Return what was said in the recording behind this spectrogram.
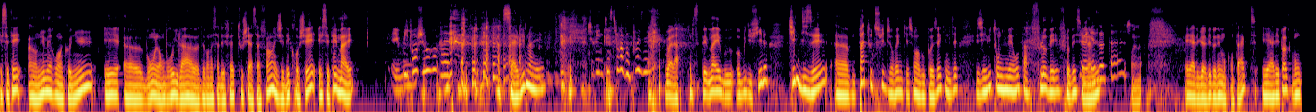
Et c'était un numéro inconnu. Et euh, bon, l'embrouille là, euh, devant la salle des fêtes, touchait à sa fin. Et j'ai décroché. Et c'était Maë. Oui, bonjour. Salut Maë. J'aurais une question à vous poser. Voilà, donc c'était Maë au bout, au bout du fil qui me disait, euh, pas tout de suite, j'aurais une question à vous poser, qui me disait J'ai eu ton numéro par Flobé. Flobé, c'est Le réseautage. Voilà. Et elle lui avait donné mon contact. Et à l'époque, bon,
